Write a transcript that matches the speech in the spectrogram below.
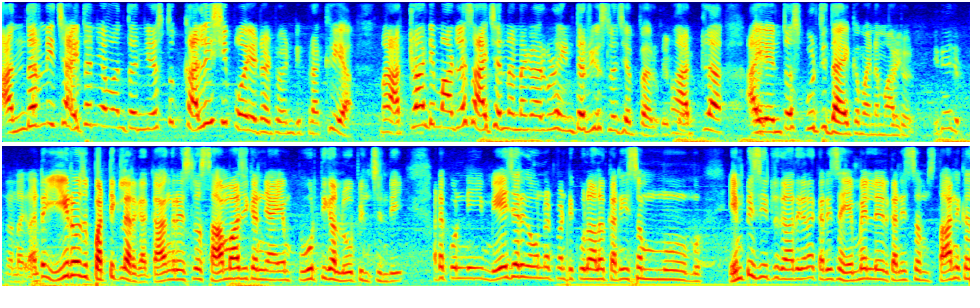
అందరినీ చైతన్యవంతం చేస్తూ కలిసిపోయేటటువంటి ప్రక్రియ. మరి అట్లాంటి మాటలే సాయి చందన్న గారు కూడా ఇంటర్వ్యూస్లో చెప్పారు. చెప్పారు. అట్లా అవి ఎంతో స్ఫూర్తిదాయకమైన మాటలు. ఇదే చెప్తున్నాను అంటే ఈ రోజు పర్టికులర్గా కాంగ్రెస్లో సామాజిక న్యాయం పూర్తిగా లోపించింది. అంటే కొన్ని మేజర్గా ఉన్నటువంటి కులాలు కనీసం ఎంపీ సీట్లు కాదు కదా కనీసం ఎమ్మెల్యేలు కనీసం స్థానిక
